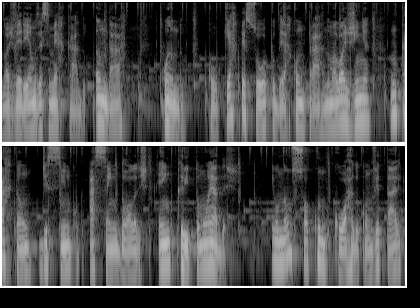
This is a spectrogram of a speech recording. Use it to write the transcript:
nós veremos esse mercado andar quando qualquer pessoa puder comprar numa lojinha um cartão de 5 a 100 dólares em criptomoedas. Eu não só concordo com o Vitalik,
